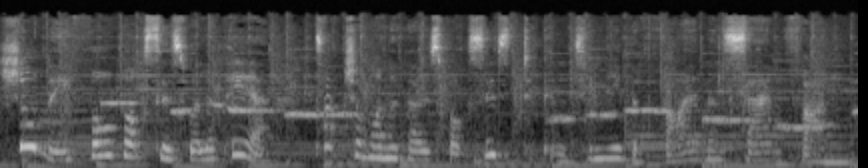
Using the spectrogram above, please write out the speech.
Shortly, four boxes will appear. Touch on one of those boxes to continue the Fireman Sam fun.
